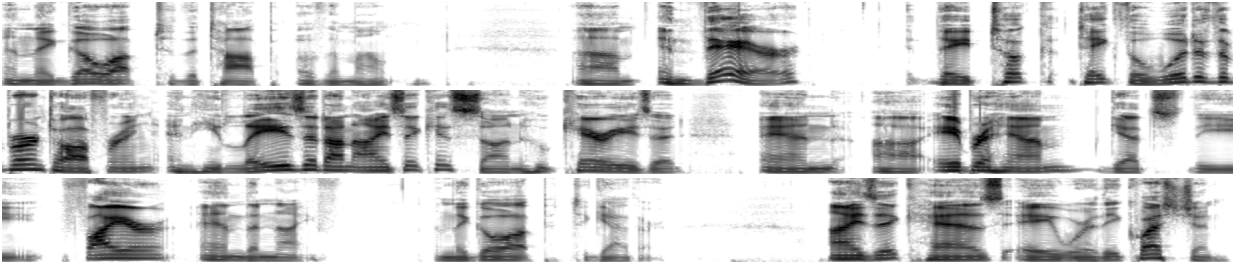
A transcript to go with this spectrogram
and they go up to the top of the mountain. Um, and there they took take the wood of the burnt offering and he lays it on Isaac his son, who carries it, and uh, Abraham gets the fire and the knife, and they go up together. Isaac has a worthy question.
